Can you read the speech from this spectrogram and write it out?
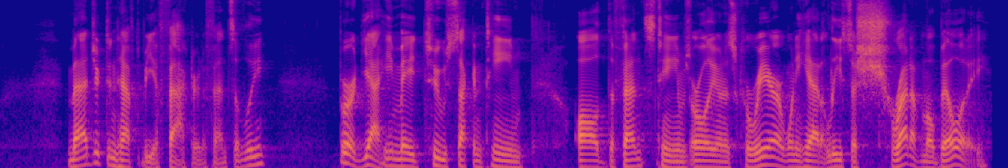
Magic didn't have to be a factor defensively. Bird, yeah, he made two second team all defense teams earlier in his career when he had at least a shred of mobility.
